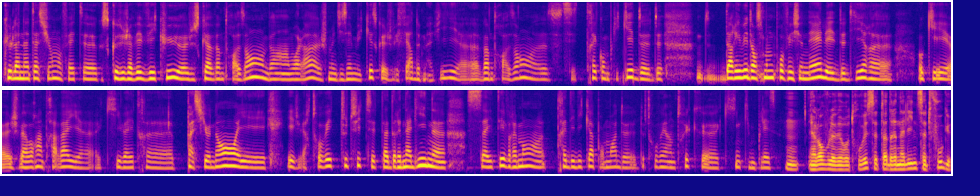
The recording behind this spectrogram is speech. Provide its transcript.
que la natation en fait. Euh, ce que j'avais vécu euh, jusqu'à 23 ans, ben voilà, je me disais mais qu'est-ce que je vais faire de ma vie à 23 ans C'est très compliqué d'arriver dans ce monde professionnel et de dire ok, euh, je vais avoir un travail euh, qui va être euh, passionnant et, je vais retrouver tout de suite cette adrénaline. Ça a été vraiment très délicat pour moi de, trouver un truc qui, me plaise. Hmm. Et alors, vous l'avez retrouvé, cette adrénaline, cette fougue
